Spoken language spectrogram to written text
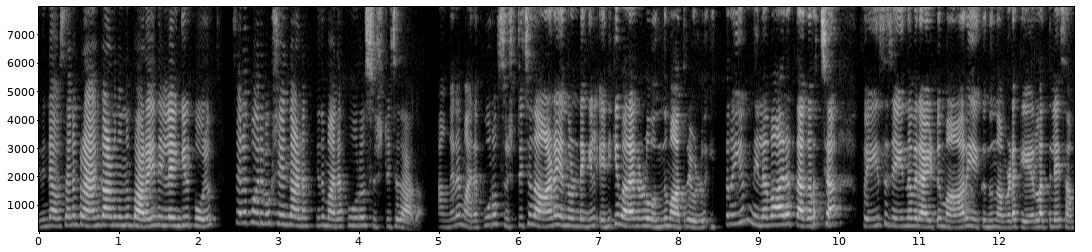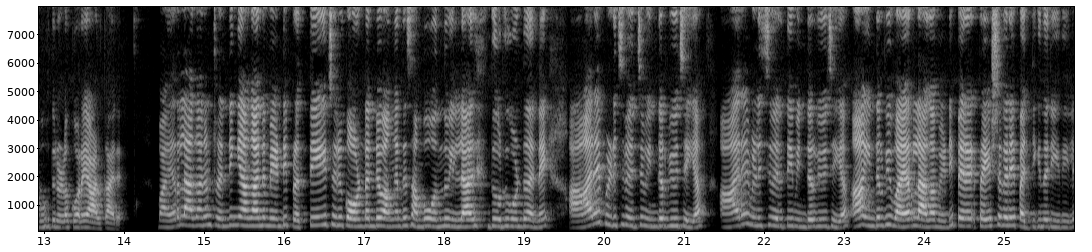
ഇതിന്റെ അവസാനം പ്രാങ്ക് ആണെന്നൊന്നും പറയുന്നില്ല എങ്കിൽ പോലും ചിലപ്പോൾ ഒരു പക്ഷേ എന്താണ് ഇത് മനഃപൂർവം സൃഷ്ടിച്ചതാകാം. അങ്ങനെ മനഃപൂർവം സൃഷ്ടിച്ചതാണ് എന്നുണ്ടെങ്കിൽ എനിക്ക് പറയാനുള്ള ഒന്ന് മാത്രമേ ഉള്ളൂ. ഇത്രയും നിലവാര തകർച്ച ഫേസ് ചെയ്യുന്നവരായിട്ട് മാറിയേക്കുന്നു നമ്മുടെ കേരളത്തിലെ സമൂഹത്തിലുള്ള കുറേ ആൾക്കാർ വൈറലാകാനും ട്രെൻഡിങ് ആകാനും വേണ്ടി പ്രത്യേകിച്ച് ഒരു കോണ്ടന്റോ അങ്ങനത്തെ സംഭവം ഒന്നും കൊണ്ട് തന്നെ ആരെ പിടിച്ചു വെച്ചും ഇന്റർവ്യൂ ചെയ്യാം ആരെ വിളിച്ചു വരുത്തിയും ഇന്റർവ്യൂ ചെയ്യാം ആ ഇന്റർവ്യൂ വൈറലാകാൻ വേണ്ടി പ്രേക്ഷകരെ പറ്റിക്കുന്ന രീതിയിൽ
